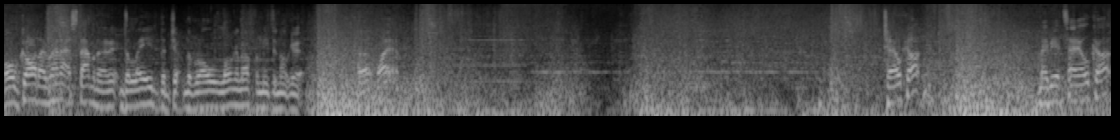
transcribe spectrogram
Oh god, I ran out of stamina and it delayed the, the roll long enough for me to not get hurt by it. Tail cut? Maybe a tail cut?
